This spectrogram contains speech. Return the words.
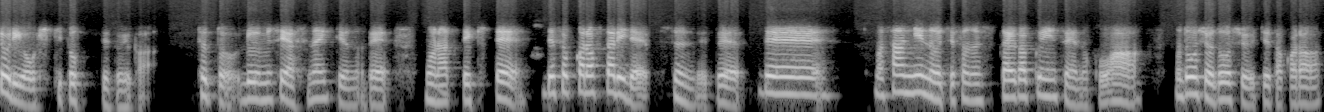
1人を引き取ってというか、ちょっとルームシェアしないっていうのでもらってきて、で、そこから2人で住んでて、で、まあ、3人のうちその大学院生の子は、もうどうしようどうしよう言ってたから、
